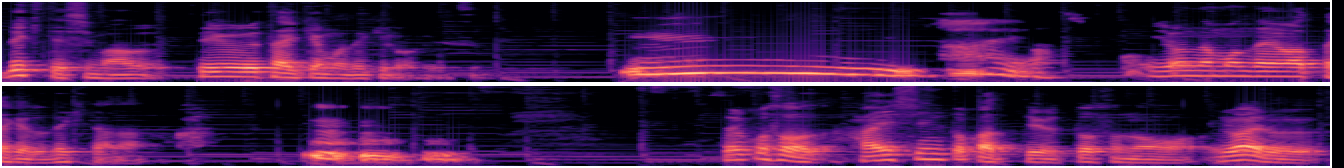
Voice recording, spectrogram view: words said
できてしまうっていう体験もできるわけです。うーん。はい。あいろんな問題はあったけどできたなとか。うんうんうん。それこそ配信とかっていうと、その、いわゆる、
